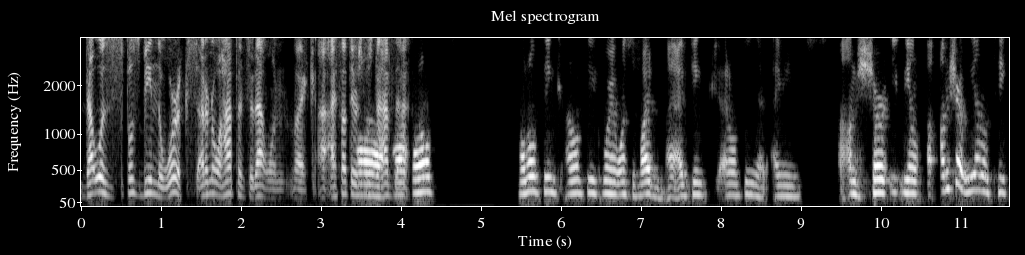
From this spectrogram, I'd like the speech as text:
that was supposed to be in the works. I don't know what happened to that one. Like I, I thought they were supposed to Uh, have I, I that. don't, I don't think I don't think Jorge wants to fight him. I, I think I don't think that. I mean, I'm sure Leon. I'm sure Leon will take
